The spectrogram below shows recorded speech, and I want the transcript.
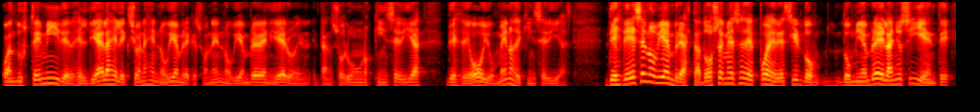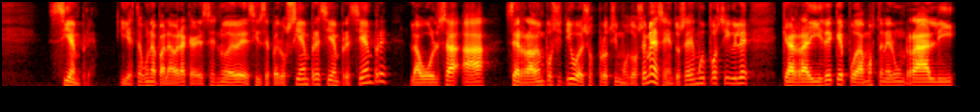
cuando usted mide desde el día de las elecciones en noviembre, que son en noviembre venidero, en tan solo unos 15 días desde hoy o menos de 15 días, desde ese noviembre hasta 12 meses después, es decir, noviembre del año siguiente, siempre, y esta es una palabra que a veces no debe decirse, pero siempre, siempre, siempre, la bolsa ha cerrado en positivo esos próximos 12 meses. Entonces es muy posible que a raíz de que podamos tener un rally,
